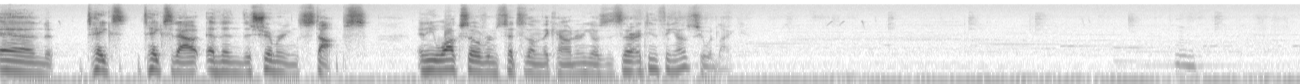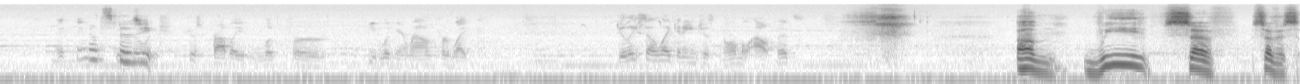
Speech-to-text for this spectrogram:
And takes takes it out and then the shimmering stops. And he walks over and sets it on the counter and he goes is there anything else you would like? I think don't suppose you- just probably look for, be looking around for like, do they sell like any just normal outfits? um we serve service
